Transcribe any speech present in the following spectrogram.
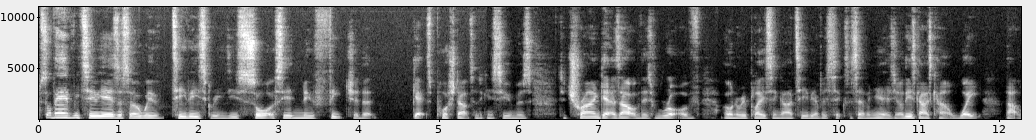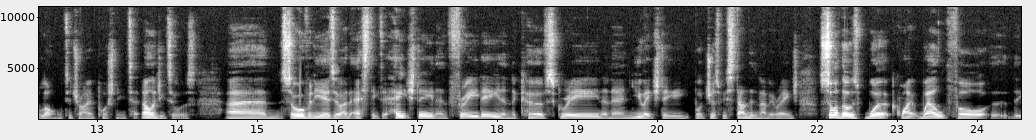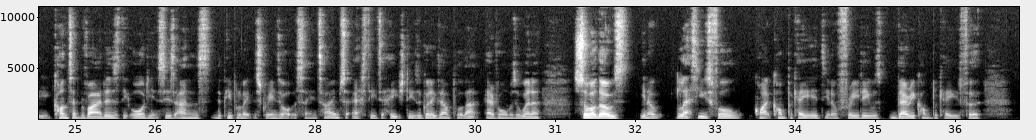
Sort of every two years or so with TV screens, you sort of see a new feature that gets pushed out to the consumers to try and get us out of this rut of only replacing our TV every six or seven years. You know, these guys can't wait that long to try and push new technology to us. Um, so over the years, we had SD to HD, then 3D, then the curved screen, and then UHD, but just with standard dynamic range. Some of those work quite well for the content providers, the audiences, and the people who make the screens all at the same time. So SD to HD is a good example of that. Everyone was a winner. Some of those, you know, less useful, quite complicated. You know, 3D was very complicated for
